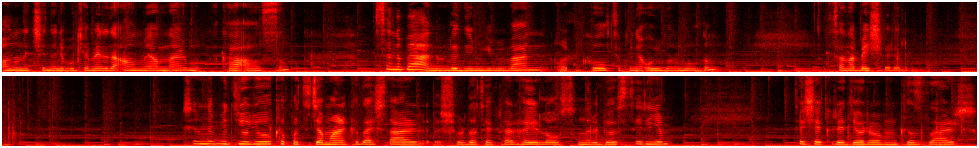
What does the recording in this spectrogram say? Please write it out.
Onun için hani bu kemeri de almayanlar mutlaka alsın. Seni beğendim dediğim gibi ben cool tipine uygun buldum. Sana 5 verelim. Şimdi videoyu kapatacağım arkadaşlar. Şurada tekrar hayırlı olsunları göstereyim. Teşekkür ediyorum kızlar.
